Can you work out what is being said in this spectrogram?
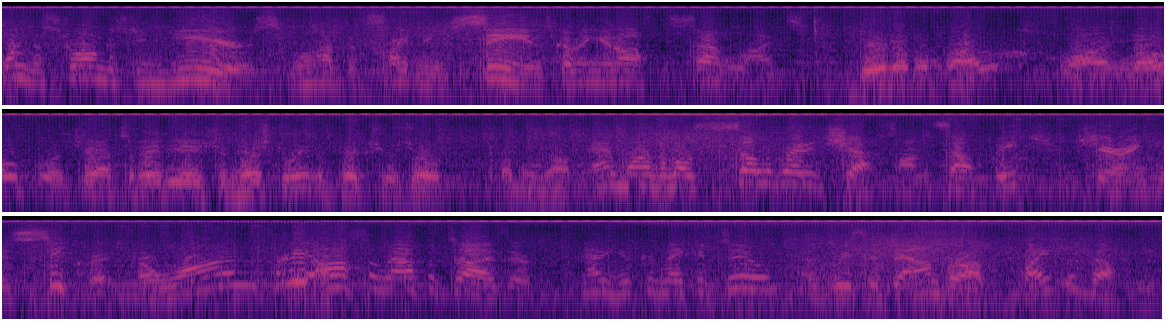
one of the strongest in years. We'll have the frightening scenes coming in off the satellites. Daredevil pilots flying low for a chance at aviation history. The pictures are coming up. And one of the most celebrated chefs on South Beach sharing his secret for one pretty awesome appetizer. Now you can make it too as we sit down for our bite with Belkys.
